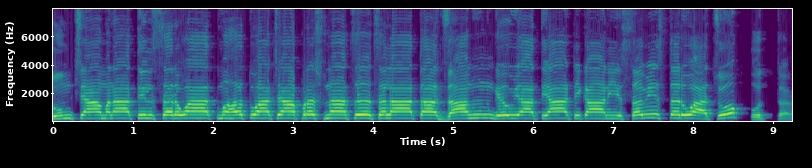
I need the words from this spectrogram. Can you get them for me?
तुमच्या मनातील सर्वात महत्त्वाच्या प्रश्नाचं चला आता जाणून घेऊया त्या ठिकाणी सविस्तर वाचूक उत्तर.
